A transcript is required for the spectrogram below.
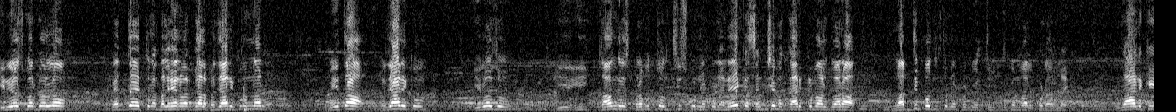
ఈ నియోజకవర్గంలో పెద్ద ఎత్తున బలహీన వర్గాల ప్రజానికం ఉన్నారు. మిగతా ప్రజానికం ఈరోజు ఈ ఈ కాంగ్రెస్ ప్రభుత్వం తీసుకున్నటువంటి అనేక సంక్షేమ కార్యక్రమాల ద్వారా లబ్ధి పొందుతున్నటువంటి వ్యక్తుల కుటుంబాలు కూడా ఉన్నాయి. ఉదాహరణకి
